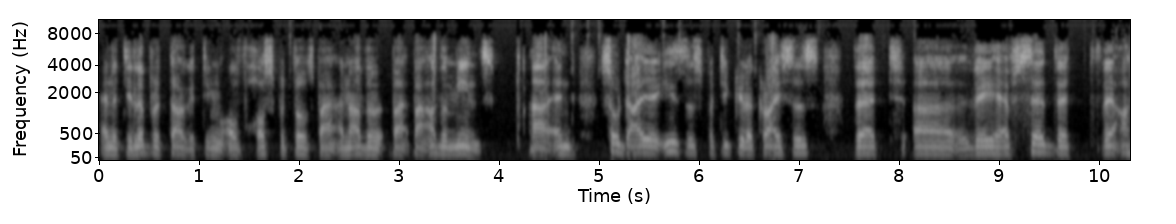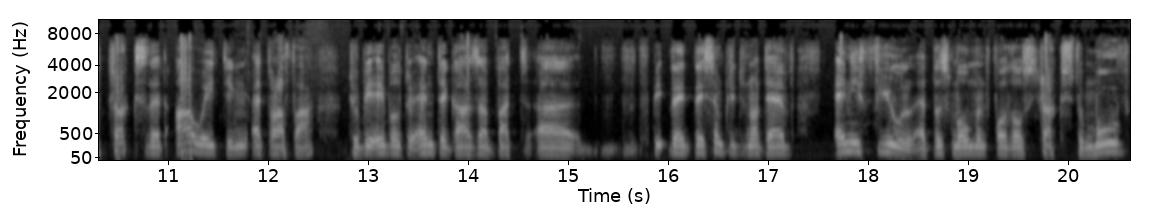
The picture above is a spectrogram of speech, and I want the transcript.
and a deliberate targeting of hospitals by another by, by other means. Uh, and so dire is this particular crisis that uh, they have said that there are trucks that are waiting at Rafah to be able to enter Gaza, but uh, they, they simply do not have any fuel at this moment for those trucks to move,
